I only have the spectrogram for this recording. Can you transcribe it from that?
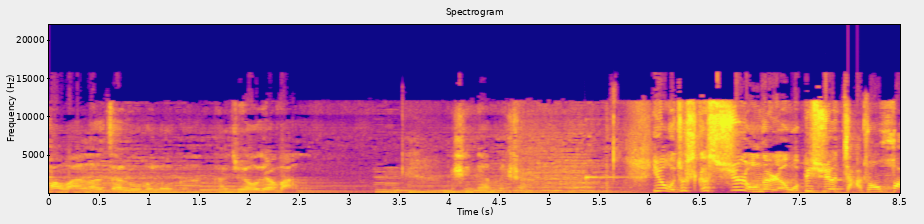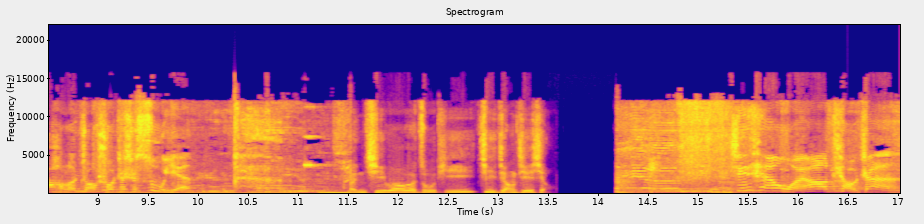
画完了再录 Vlog，感觉有点晚了，但是应该没事儿，因为我就是个虚荣的人，我必须要假装化好了妆，说这是素颜。本期 Vlog 主题即将揭晓。我要挑战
